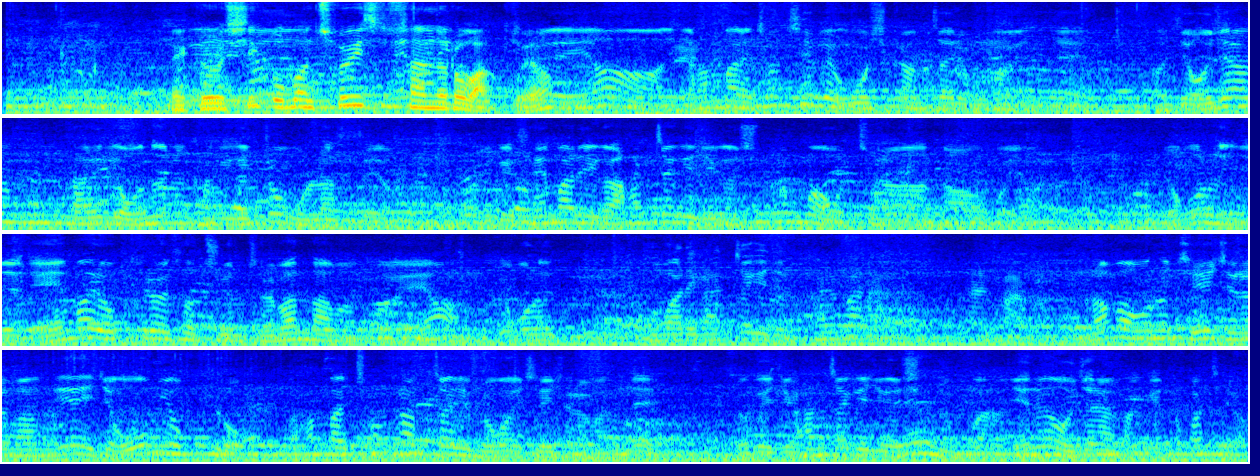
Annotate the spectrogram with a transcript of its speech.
네, 그리고 15번 초이수산으로 왔고요. 한 마리 1,750g짜리 문어인데 어제 어제랑 다르게 오늘은 가격이 좀 올랐어요. 이게 세 마리가 한 짝에 지금 16만 5천 원 나오고요. 요거는 이제 네 마리 5kg에서 지금 절반 남은 거예요. 요거는 두 마리가 한 짝에 지금 8만 원. 8만 원. 그나마 오늘 제일 저렴한 게 이제 5미 5kg. 한 마리 1,000g짜리 요거가 제일 저렴한데 요게 지금 한 짝에 지금 16만 원. 얘는 어제랑 가격이 똑같아요.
